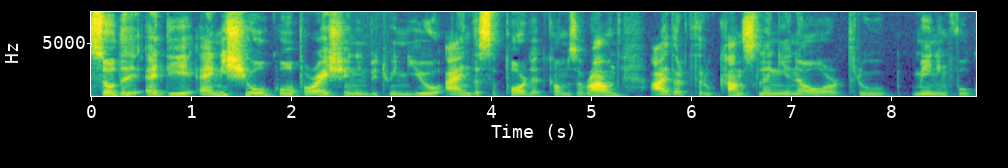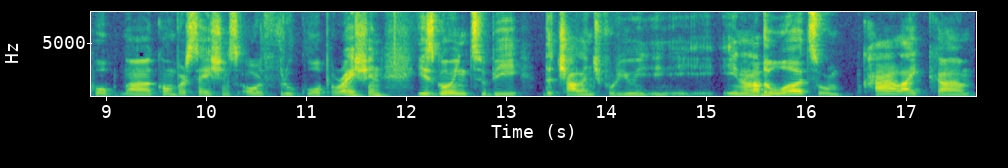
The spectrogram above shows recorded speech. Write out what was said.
so the uh, the initial cooperation in between you and the support that comes around either through counseling you know or through meaningful co uh, conversations or through cooperation is going to be the challenge for you. In other words or kind of like um,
